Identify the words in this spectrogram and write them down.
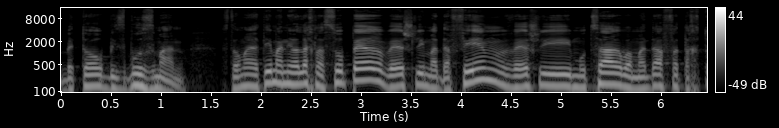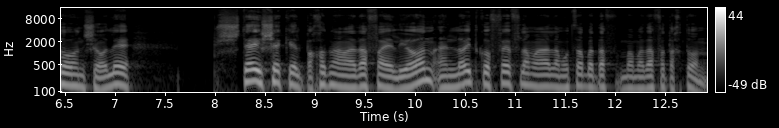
בתור בזבוז זמן. זאת אומרת, אם אני הולך לסופר ויש לי מדפים ויש לי מוצר במדף התחתון שעולה שתי שקל פחות מהמדף העליון, אני לא אתכופף למוצר במדף התחתון.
